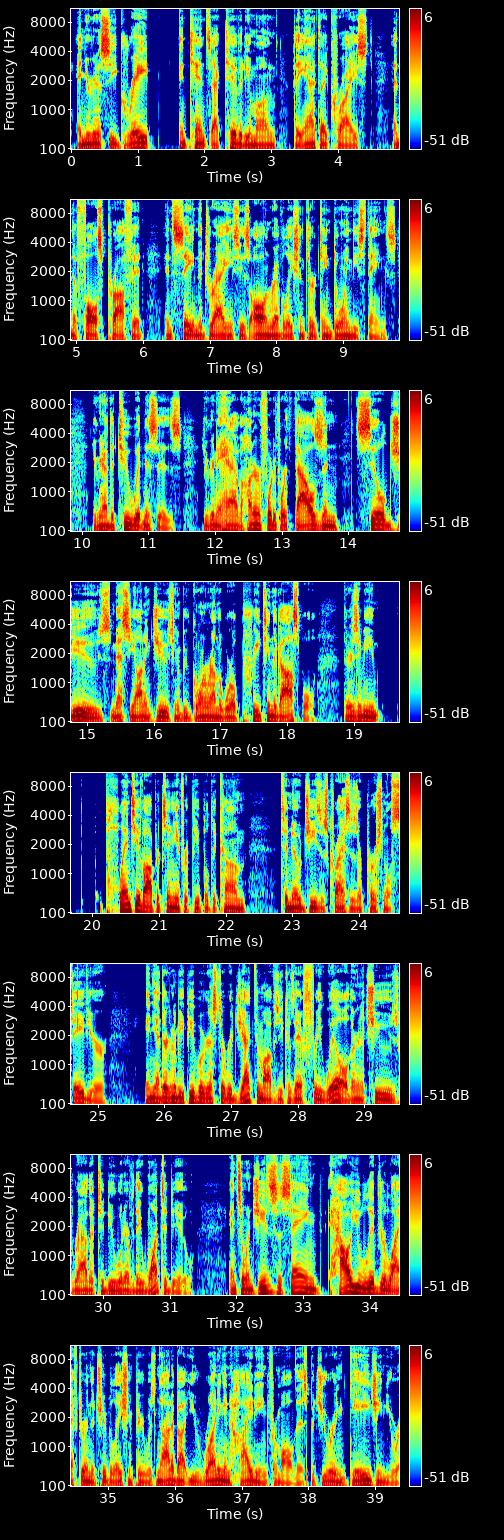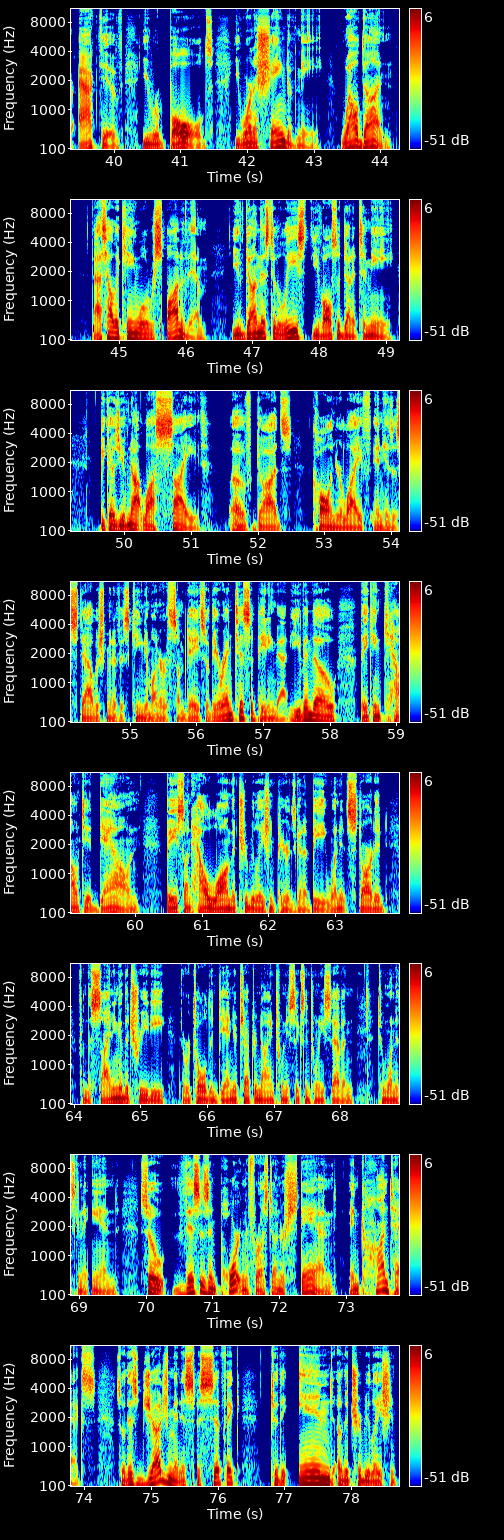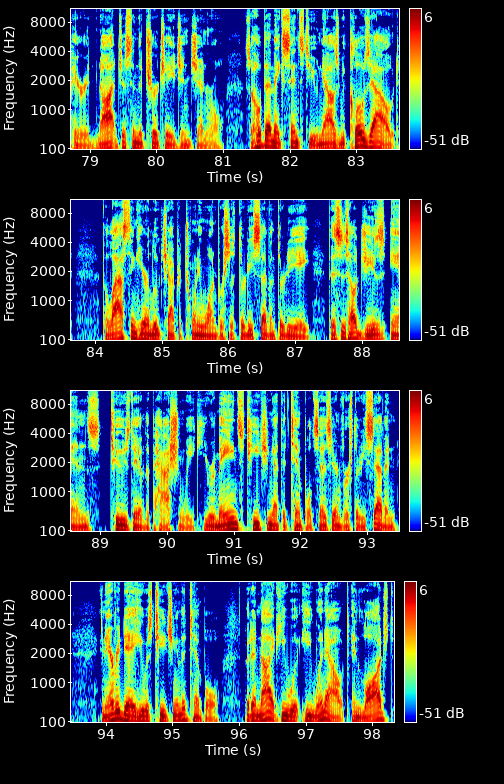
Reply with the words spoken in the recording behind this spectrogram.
And you're going to see great, intense activity among the Antichrist and the false prophet and Satan the dragon. You see this all in Revelation 13 doing these things. You're going to have the two witnesses. You're going to have 144,000 sealed Jews, Messianic Jews, going to be going around the world preaching the gospel. There's going to be plenty of opportunity for people to come to know Jesus Christ as their personal Savior. And yet, there are going to be people who are going to still reject Him, obviously, because they have free will. They're going to choose rather to do whatever they want to do. And so, when Jesus is saying how you lived your life during the tribulation period was not about you running and hiding from all this, but you were engaging, you were active, you were bold, you weren't ashamed of me. Well done. That's how the king will respond to them. You've done this to the least, you've also done it to me because you've not lost sight of God's call in your life and his establishment of his kingdom on earth someday. So they are anticipating that, even though they can count it down based on how long the tribulation period is going to be. When it started from the signing of the treaty that we're told in Daniel chapter 9, 26 and 27 to when it's going to end. So this is important for us to understand in context. So this judgment is specific to the end of the tribulation period, not just in the church age in general. So I hope that makes sense to you. Now, as we close out, the last thing here in Luke chapter 21, verses 37 38, this is how Jesus ends Tuesday of the Passion Week. He remains teaching at the temple. It says here in verse 37, and every day he was teaching in the temple, but at night he, w- he went out and lodged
